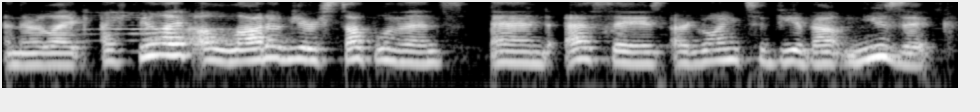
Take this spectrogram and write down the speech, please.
and they're like, I feel like a lot of your supplements and essays are going to be about music.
